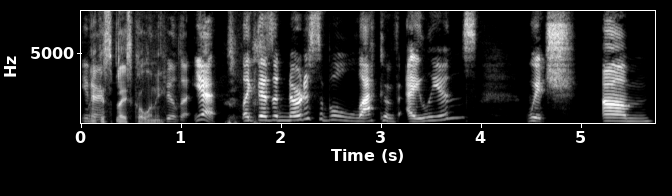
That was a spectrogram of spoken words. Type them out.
you like know, a space colony. Build it. Yeah. Like there's a noticeable lack of aliens, which um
